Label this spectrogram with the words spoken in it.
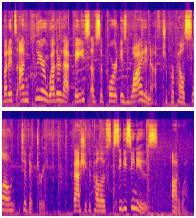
But it's unclear whether that base of support is wide enough to propel Sloan to victory. Vassy Kapelos, CBC News, Ottawa.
